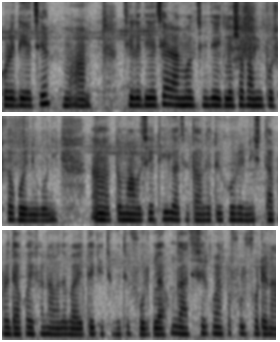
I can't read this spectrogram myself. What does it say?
করে দিয়েছে ছেড়ে দিয়েছে। আর আমি বলছি যে, এগুলো সব আমি পরিষ্কার করে নেব নি। তো মা বলছে, ঠিক আছে, তাহলে তুই করে নিস। তারপরে দেখো, এখানে আমাদের বাড়িতে কিছু কিছু ফুলগুলো, এখন গাছে সেরকম একটা ফুল ফোটে না।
